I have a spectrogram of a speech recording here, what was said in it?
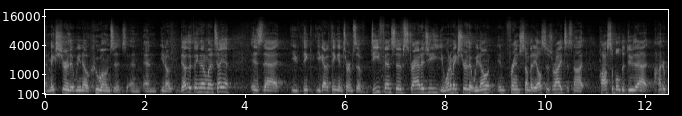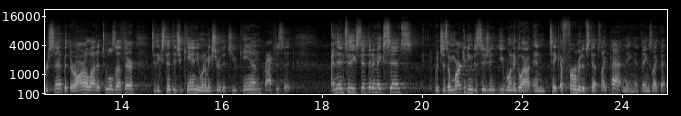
and make sure that we know who owns it. And, and you know, the other thing that I'm going to tell you is that you think you got to think in terms of defensive strategy. You want to make sure that we don't infringe somebody else's rights. It's not possible to do that 100%, but there are a lot of tools out there. To the extent that you can, you want to make sure that you can practice it. And then to the extent that it makes sense, which is a marketing decision, you want to go out and take affirmative steps like patenting and things like that.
